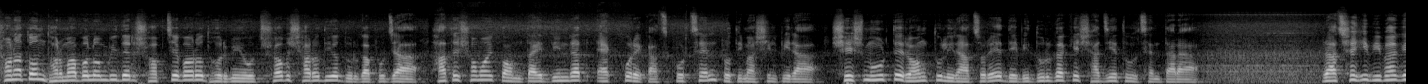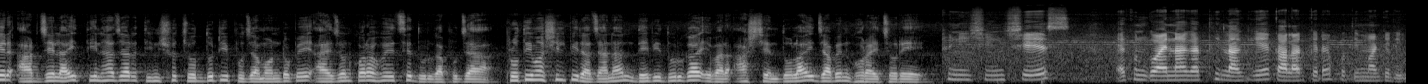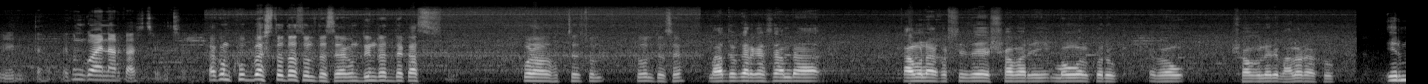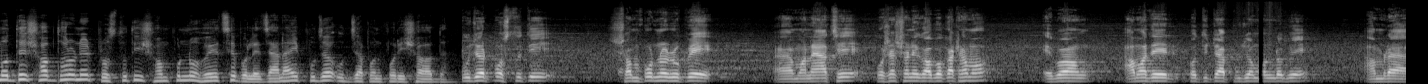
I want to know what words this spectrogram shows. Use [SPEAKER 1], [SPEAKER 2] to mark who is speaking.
[SPEAKER 1] সনাতন ধর্মাবলম্বীদের সবচেয়ে বড় ধর্মীয় উৎসব শারদীয় দুর্গাপূজা। হাতে সময় কম, তাই দিনরাত এক করে কাজ করছেন প্রতিমা শিল্পীরা। শেষ মুহূর্তে রং তুলির আঁচড়ে দেবী দুর্গাকে সাজিয়ে তুলছেন তারা। রাজশাহী বিভাগের আট জেলায় তিন হাজার তিনশো চোদ্দটি পূজা মণ্ডপে আয়োজন করা হয়েছে দুর্গাপূজা। প্রতিমা শিল্পীরা জানান, দেবী দুর্গা এবার আসছেন দোলায়, যাবেন ঘোড়ায় চড়ে।
[SPEAKER 2] ফিনিশিং শেষ। এখন গয়না গাঁথি লাগিয়ে কালার কেটে প্রতিমা ডেলিভারি দিতে হবে। এখন গয়নার কাজ চলছে।
[SPEAKER 3] এখন খুব ব্যস্ততা চলতেছে এখন দিন রাত কাজ করা হচ্ছে চল- চলতেছে।
[SPEAKER 4] মা দুর্গার কাছে আমরা কামনা করছি যে সবারই মঙ্গল করুক এবং সকলেরই ভালো রাখুক।
[SPEAKER 1] এর মধ্যে সব ধরনের প্রস্তুতি সম্পূর্ণ হয়েছে বলে জানায় পূজা উদযাপন পরিষদ।
[SPEAKER 5] পুজোর প্রস্তুতি সম্পূর্ণরূপে মানে আছে প্রশাসনিক অবকাঠামো এবং আমাদের প্রতিটা পুজো মণ্ডপে আমরা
